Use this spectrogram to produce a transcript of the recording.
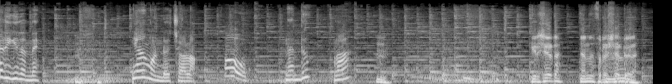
അതിങ്ങ് തന്നെ. ഞാൻ കൊണ്ടുവച്ചോളാം. ഓ നന്ദു വാ. ഞാൻ ഫ്രഷ് ആയിട്ട് വരാം.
